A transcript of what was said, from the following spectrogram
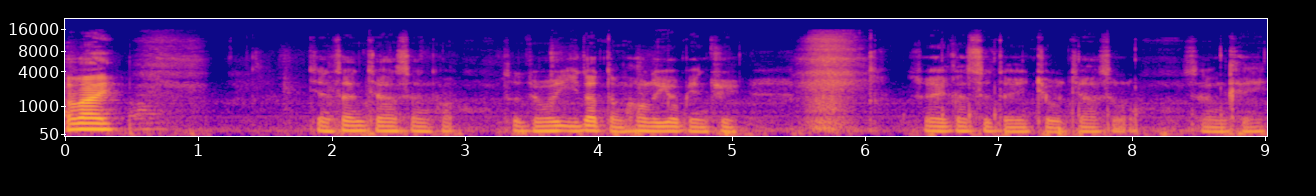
拜拜，减三加三好，这就会移到等号的右边去，所以 x 等于九加什么三 k，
